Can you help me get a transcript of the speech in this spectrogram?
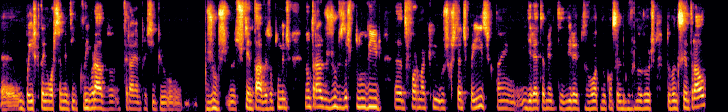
eh, um país que tem um orçamento equilibrado terá, em princípio, juros sustentáveis, ou pelo menos não terá juros a explodir eh, de forma a que os restantes países que têm diretamente direito de voto no Conselho de Governadores do Banco Central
